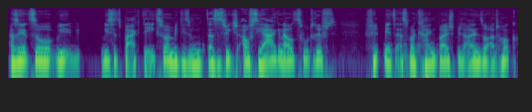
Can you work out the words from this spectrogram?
Also jetzt so, wie, wie es jetzt bei Akte X war, mit diesem, dass es wirklich aufs Jahr genau zutrifft, fällt mir jetzt erstmal kein Beispiel ein, so ad hoc.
